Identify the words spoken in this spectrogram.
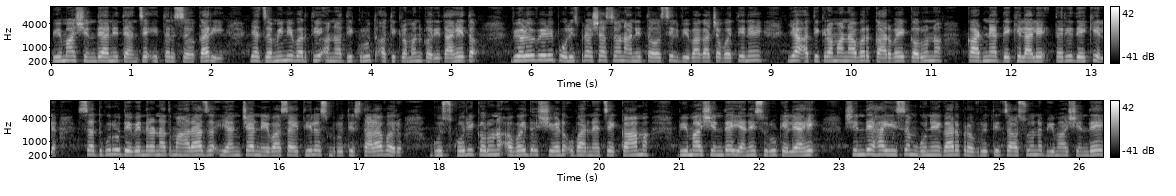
भीमा शिंदे आणि त्यांचे इतर सहकारी या जमिनीवरती अनधिकृत अतिक्रमण करीत आहेत. वेळोवेळी पोलीस प्रशासन आणि तहसील विभागाच्या वतीने या अतिक्रमणावर कारवाई करून काढण्यात देखील आले. तरी देखील सद्गुरू देवेंद्रनाथ महाराज यांच्या नेवासा येथील स्मृतीस्थळावर घुसखोरी करून अवैध शेड उभारण्याचे काम भीमा शिंदे याने सुरू केले आहे. शिंदे हा इसम गुन्हेगार प्रवृत्तीचा असून भीमा शिंदे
